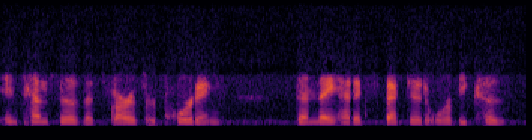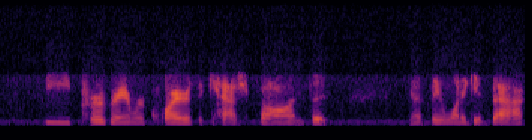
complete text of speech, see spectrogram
intensive as far as reporting than they had expected, or because the program requires a cash bond that you know, they want to get back.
